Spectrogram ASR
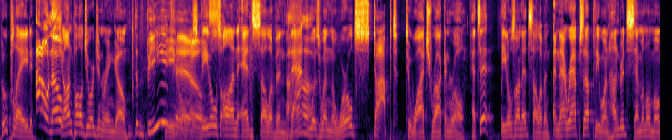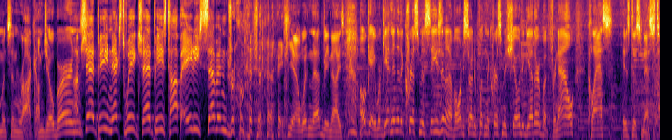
Who played? I don't know. John Paul, George, and Ringo. The Beatles. Beatles on Ed Sullivan. That Ah. was when the world stopped to watch rock and roll. That's it. Beatles on Ed Sullivan. And that wraps up the 100 seminal moments in rock. I'm Joe Burns. I'm Chad P. Next week, Chad P's top 87 drum. yeah, wouldn't that be nice? Okay, we're getting into the Christmas season, and I've already started putting the Christmas show together. But for now, class is dismissed.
